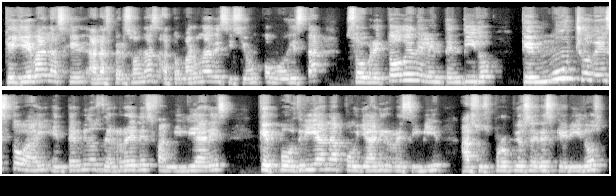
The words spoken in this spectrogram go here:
que lleva a las, a las personas a tomar una decisión como esta, sobre todo en el entendido que mucho de esto hay en términos de redes familiares que podrían apoyar y recibir a sus propios seres queridos,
